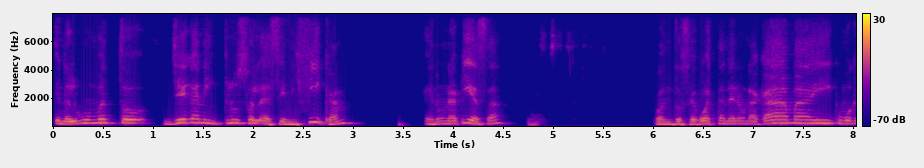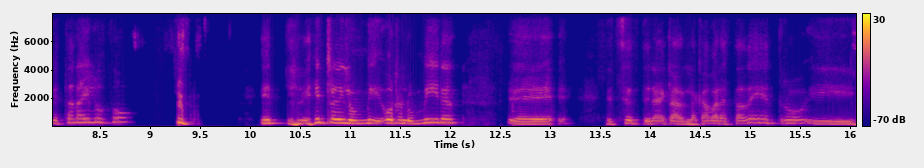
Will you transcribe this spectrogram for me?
en algún momento llegan incluso la escenifican en una pieza, cuando se acuestan en una cama y como que están ahí los dos. Entran y los, otros los miran, eh, etcétera. Claro, la cámara está adentro y,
